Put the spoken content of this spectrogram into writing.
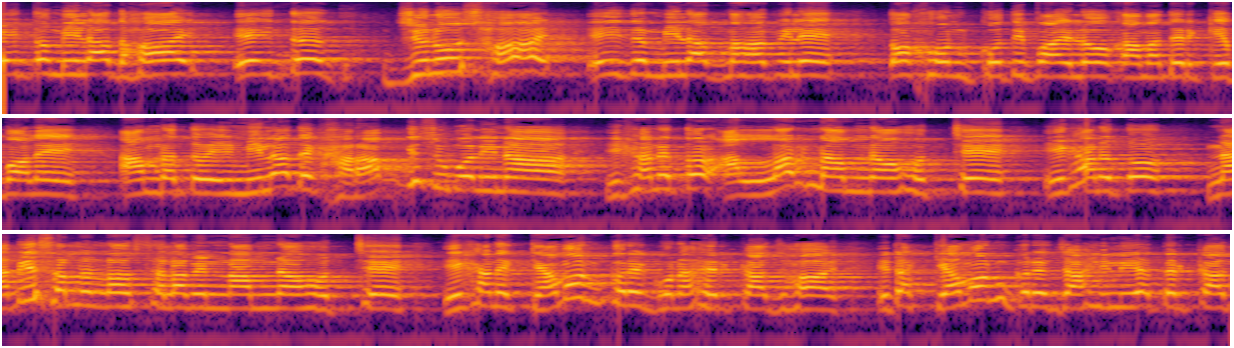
এই তো মিলাদ হয়, এই তো জুলুস হয়, এই যে মিলাদ মাহফিলে তখন কতিপয় লোক আমাদেরকে বলে, আমরা তো এই মিলাদে খারাপ কিছু বলি না, এখানে তো আল্লাহর নাম নেওয়া হচ্ছে, এখানে তো নাবী সাল্লাহ সাল্লামের নাম নেওয়া হচ্ছে, এখানে কেমন করে গুনাহের কাজ হয়, এটা কেমন করে জাহিলিয়াতের কাজ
